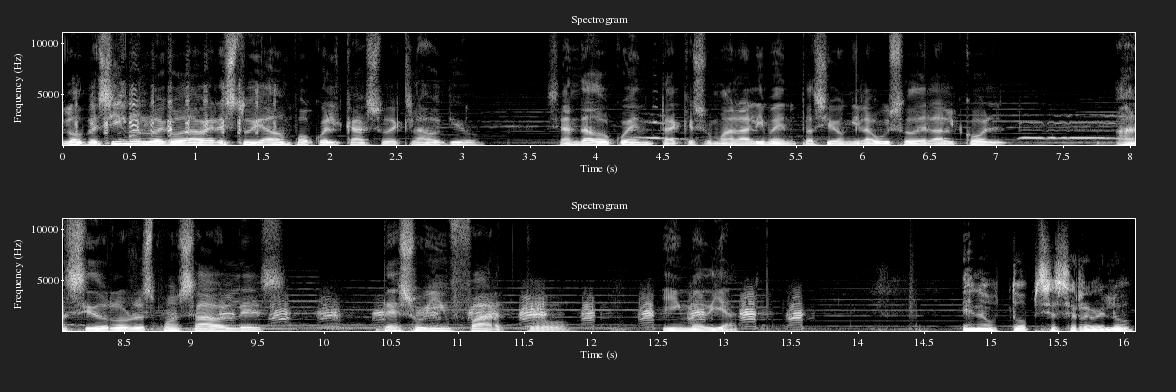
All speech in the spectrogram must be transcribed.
Los vecinos, luego de haber estudiado un poco el caso de Claudio, se han dado cuenta que su mala alimentación y el abuso del alcohol han sido los responsables de su infarto inmediato. En autopsia se reveló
